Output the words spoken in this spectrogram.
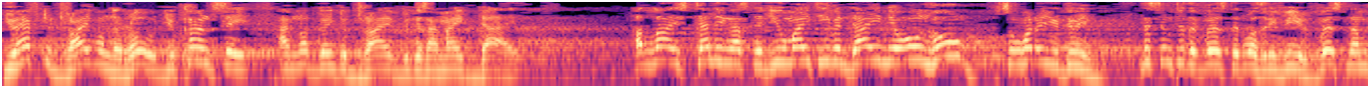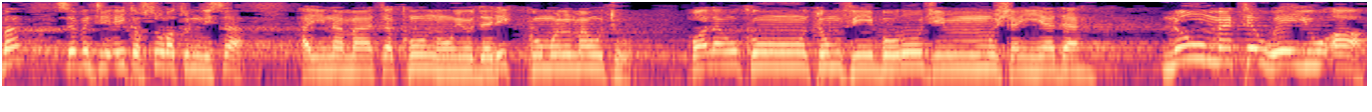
You have to drive on the road. You can't say, I'm not going to drive because I might die. Allah is telling us that you might even die in your own home. So what are you doing? Listen to the verse that was revealed. Verse number 78 of Surah An-Nisa. أينما تكونوا يدرككم الموت ولو كنتم في بروج مشيدة No matter where you are,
